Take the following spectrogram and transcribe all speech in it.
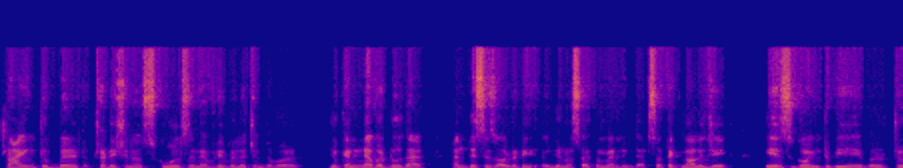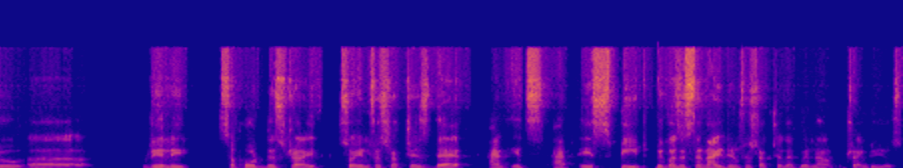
trying to build traditional schools in every village in the world. You can never do that. And this is already, you know, circumventing that. So technology is going to be able to uh, really support this drive. So infrastructure is there and it's at a speed because it's the right infrastructure that we're now trying to use.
